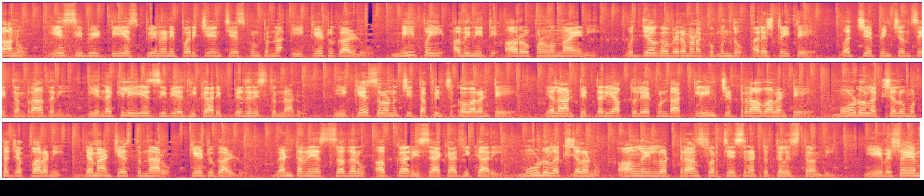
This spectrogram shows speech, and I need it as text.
తాను ఏసీబీ డీఎస్పీనని పరిచయం చేసుకుంటున్న ఈ కేటుగాళ్ళు మీపై అవినీతి ఆరోపణలున్నాయని ఉద్యోగ విరమణకు ముందు అరెస్ట్ అయితే వచ్చే పింఛన్ సైతం రాదని ఈ నకిలీ ఏసీబీ అధికారి బెదిరిస్తున్నాడు. ఈ కేసుల నుంచి తప్పించుకోవాలంటే ఎలాంటి దర్యాప్తు లేకుండా క్లీన్ చిట్ రావాలంటే మూడు లక్షలు ముట్టజెప్పాలని డిమాండ్ చేస్తున్నారు కేటుగాళ్ళు. వెంటనే సదరు అబ్కారీ శాఖ అధికారి మూడు లక్షలను ఆన్లైన్లో ట్రాన్స్ఫర్ చేసినట్టు తెలుస్తోంది. ఈ విషయం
